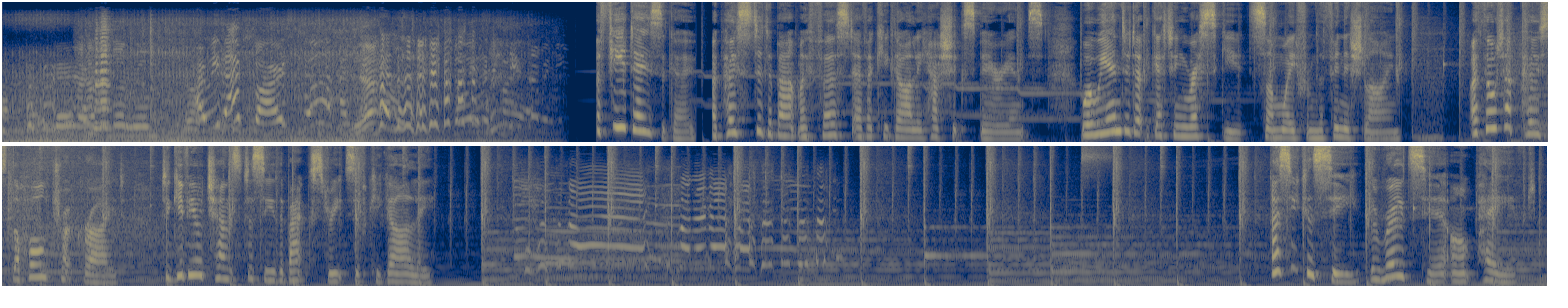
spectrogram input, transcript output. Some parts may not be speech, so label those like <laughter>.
Okay, I have more room. Are we that far still? Yeah. <laughs> Uh, a few days ago, I posted about my first ever Kigali hash experience, where we ended up getting rescued some way from the finish line. I thought I'd post the whole truck ride to give you a chance to see the back streets of Kigali. As you can see, the roads here aren't paved.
